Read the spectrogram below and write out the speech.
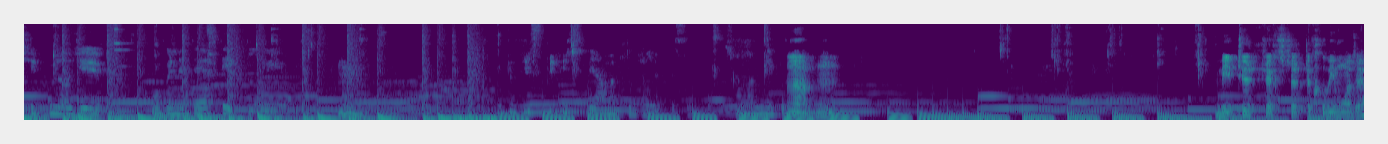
শীতগুলো যে ওভেনে দেয়াতে একটু ইয়ে। একটু ক্রিস্পি ক্রিস্পি আমার তো ভালো লাগতেছে। সামান্য না হুম। মিটের টেক্সচারটা খুবই মজা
